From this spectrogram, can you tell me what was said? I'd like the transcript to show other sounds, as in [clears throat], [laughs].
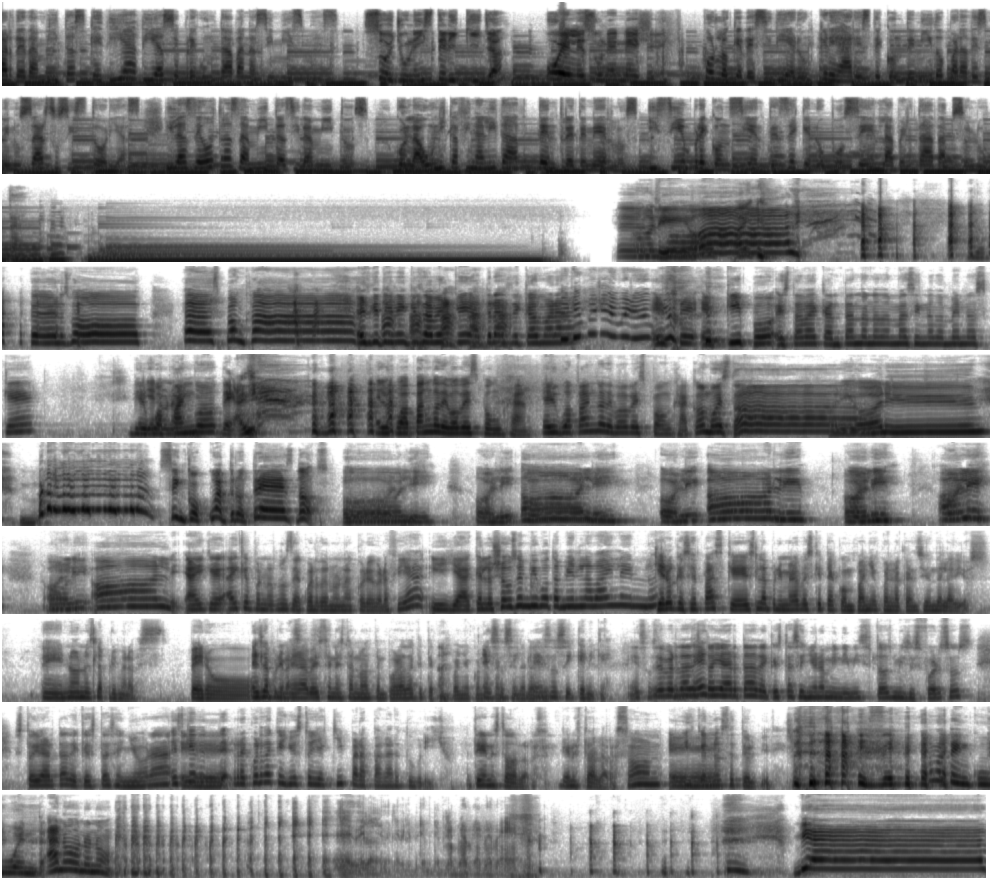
par de damitas que día a día se preguntaban a sí mismas. ¿Soy una histeriquilla? ¿O él es un eneje? Por lo que decidieron crear este contenido para desmenuzar sus historias y las de otras damitas y damitos, con la única finalidad de entretenerlos y siempre conscientes de que no poseen la verdad absoluta. ¡Es Bob Esponja! [laughs] Es que tienen que saber que atrás de cámara [laughs] este equipo estaba cantando nada más y nada menos que el guapango de [laughs] El guapango de Bob Esponja. el guapango de Bob Esponja. ¿Cómo está? Oli, oli. 5, 4, 3, 2. Oli, oli, oli. Oli, oli. Oli, oli. Oli, oli. Hay que, hay que ponernos de acuerdo en una coreografía y ya que los shows en vivo también la bailen, ¿no? Quiero que sepas que es la primera vez que te acompaño con la canción del adiós. Eh, no, no es la primera vez. Pero. Es la primera gracias. vez en esta nueva temporada que te Ah, acompaño con la Eso sí, adiós. eso sí que ni qué. Eso sí De verdad estoy harta de que esta señora minimice todos mis esfuerzos. Estoy harta de que esta señora... Es que de- eh, de- recuerda que yo estoy aquí para pagar tu brillo. Tienes toda la razón. Tienes toda la razón. Y que eh, no se te olvide. [laughs] [laughs] ¿Cómo te encuentras? Ah, no, no, no. [laughs]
